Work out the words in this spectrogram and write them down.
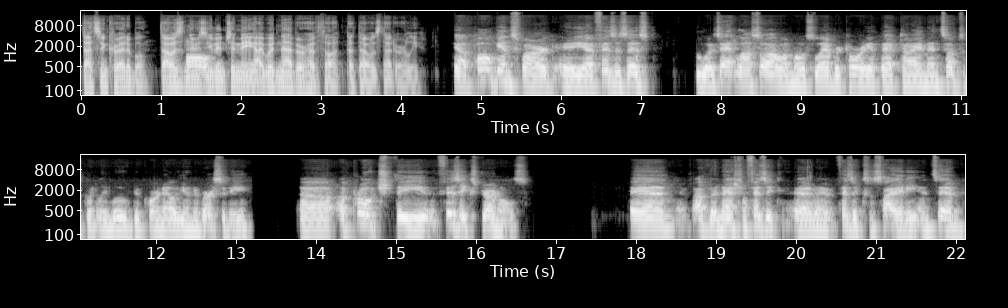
That's incredible. That was Paul, news even to me. I would never have thought that that was that early. Yeah, Paul Ginsparg, a, a physicist who was at Los Alamos Laboratory at that time and subsequently moved to Cornell University, uh, approached the physics journals and of the National Physics, uh, the Physics Society and said,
